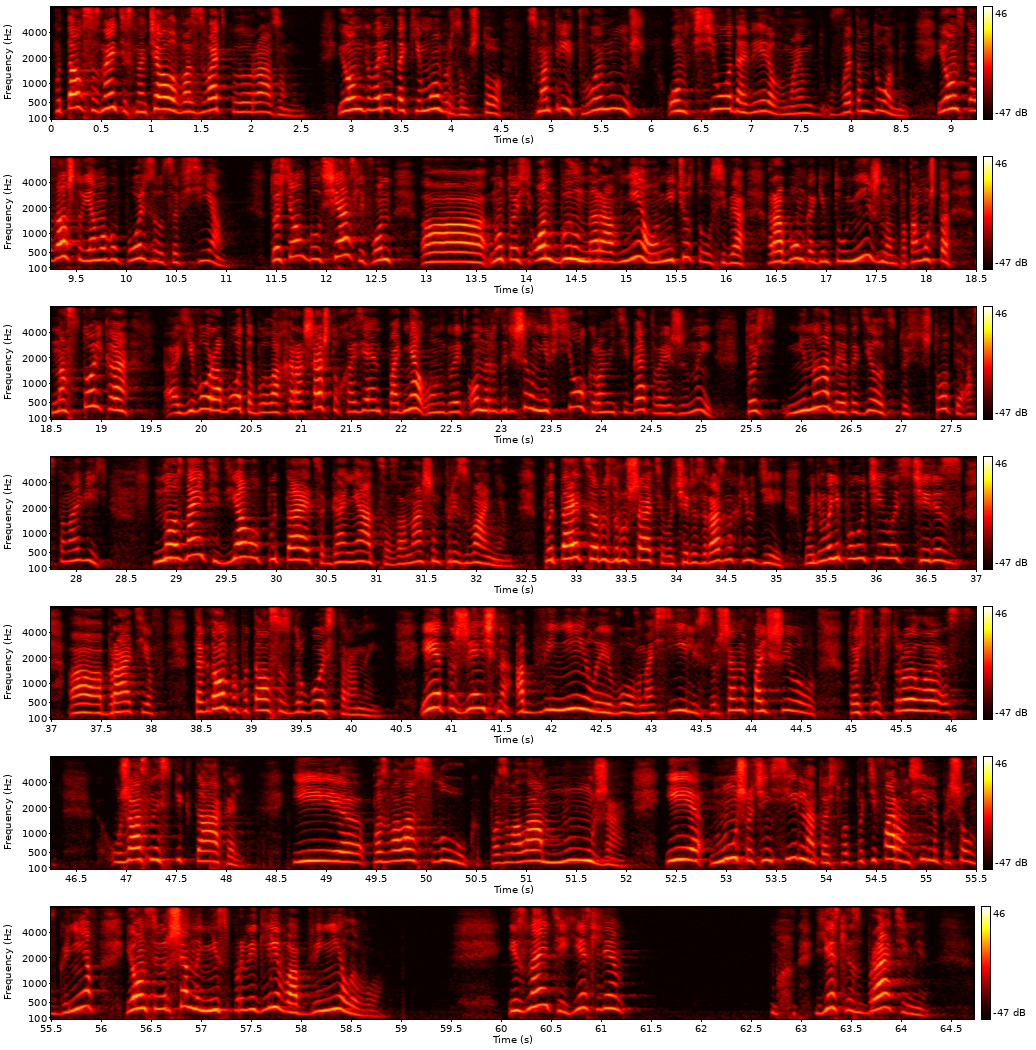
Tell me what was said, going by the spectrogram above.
пытался, знаете, сначала воззвать к его разуму. И он говорил таким образом, что смотри, твой муж, он все доверил в, моем, в этом доме. И он сказал, что я могу пользоваться всем – то есть он был счастлив, он, э, ну, то есть он был наравне, он не чувствовал себя рабом каким-то униженным, потому что настолько, а, его работа была хороша, что хозяин поднял, он говорит, он разрешил мне все, кроме тебя, твоей жены. То есть не надо это делать, то есть что ты, остановись. Но, знаете, дьявол пытается гоняться за нашим призванием, пытается разрушать его через разных людей. У него не получилось через а, братьев. Тогда он попытался с другой стороны. И эта женщина обвинила его в насилии, совершенно фальшивого, то есть устроила ужасный спектакль и позвала слуг, позвала мужа. И муж очень сильно, то есть вот Патифар, он сильно пришел в гнев, и он совершенно несправедливо обвинил его. И знаете, если, если с братьями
